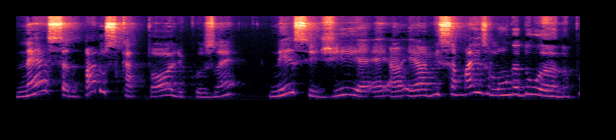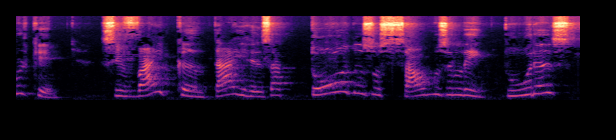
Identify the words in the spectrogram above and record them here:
Nessa, para os católicos, né, nesse dia é a, é a missa mais longa do ano. Por quê? se vai cantar e rezar todos os salmos e leituras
